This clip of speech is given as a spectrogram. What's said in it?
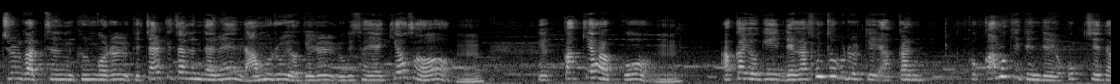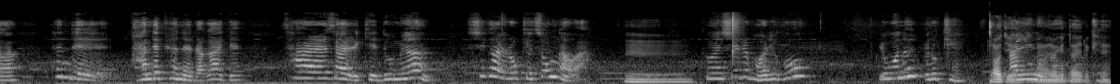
줄 같은 그런 거를 이렇게 짧게 자른 다음에 나무로 여기를 여기 사이에 끼워서 음. 꽉 끼워갖고 음. 아까 여기 내가 손톱으로 이렇게 약간 그 까맣게 된데요 꼭지에다가 핸드 반대편에다가 이렇게 살살 이렇게 놓으면 씨가 이렇게 쏙 나와 음. 그러면 씨를 버리고 요거는 이렇게 어디요? 말리는 아, 거예요, 여기다 이렇게.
